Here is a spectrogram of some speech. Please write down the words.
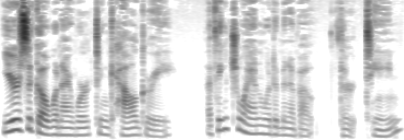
Years ago, when I worked in Calgary, I think Joanne would have been about 13.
